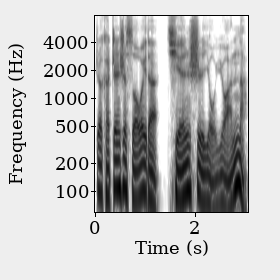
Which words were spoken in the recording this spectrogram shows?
这可真是所谓的前世有缘呐。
